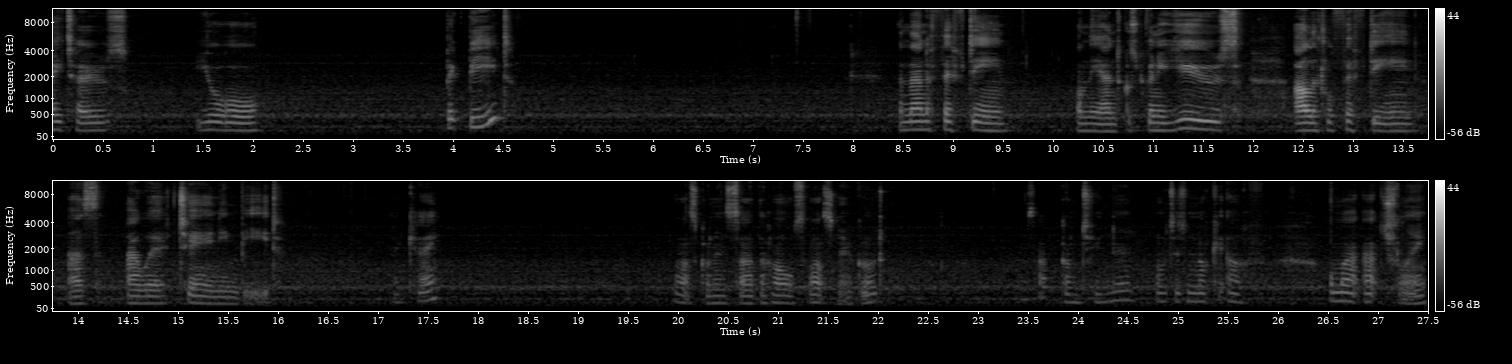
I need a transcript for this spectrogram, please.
eight your big bead. And then a 15 on the end because we're going to use our little 15 as our turning bead. Okay. Well, that's gone inside the hole so that's no good where's that gone to now? Or did I knock it off. I might actually.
